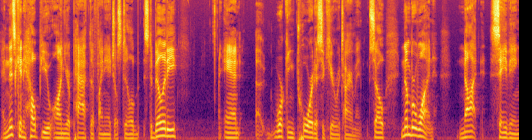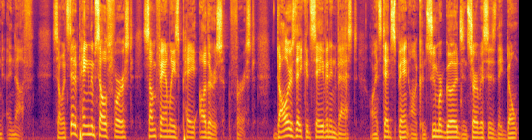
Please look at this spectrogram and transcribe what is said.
and this can help you on your path to financial stability and uh, working toward a secure retirement. So, number one, not saving enough. So instead of paying themselves first, some families pay others first. Dollars they could save and invest are instead spent on consumer goods and services they don't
